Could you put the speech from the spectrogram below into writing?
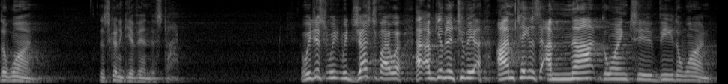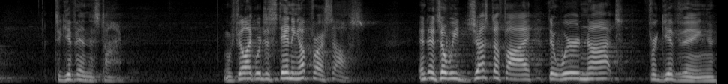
the one that's going to give in this time. And We just we, we justify well, I, am giving it to me. I'm taking this. I'm not going to be the one to give in this time. And we feel like we're just standing up for ourselves. And, and so we justify that we're not forgiving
